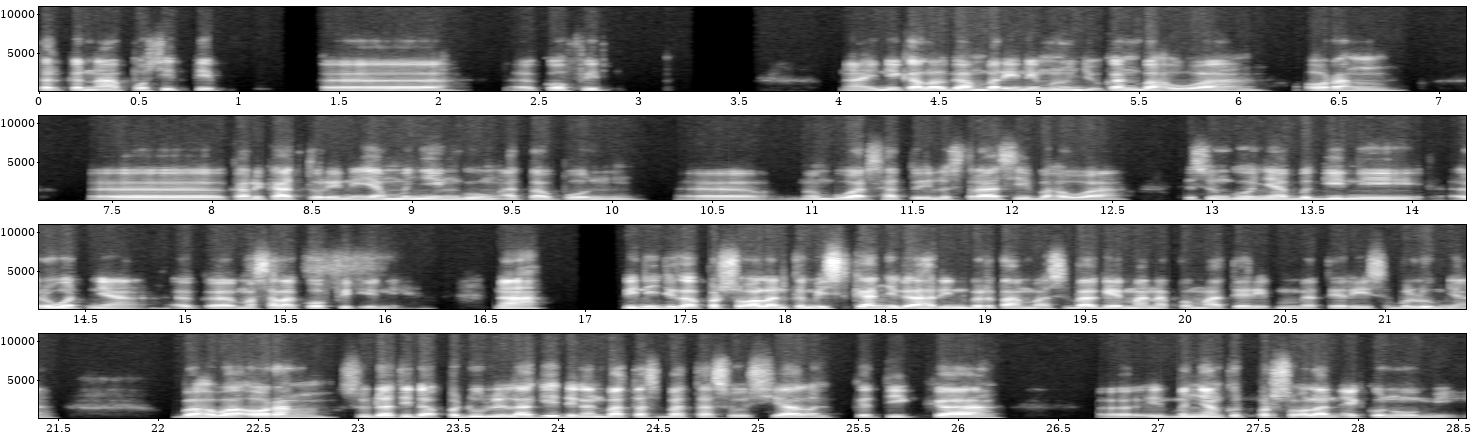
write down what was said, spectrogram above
terkena positif COVID. Nah ini kalau gambar ini menunjukkan bahwa orang karikatur ini yang menyinggung ataupun membuat satu ilustrasi bahwa sesungguhnya begini ruwetnya eh, masalah COVID ini. Nah, ini juga persoalan kemiskinan juga hari ini bertambah sebagaimana pemateri-pemateri sebelumnya bahwa orang sudah tidak peduli lagi dengan batas-batas sosial ketika eh, menyangkut persoalan ekonomi.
